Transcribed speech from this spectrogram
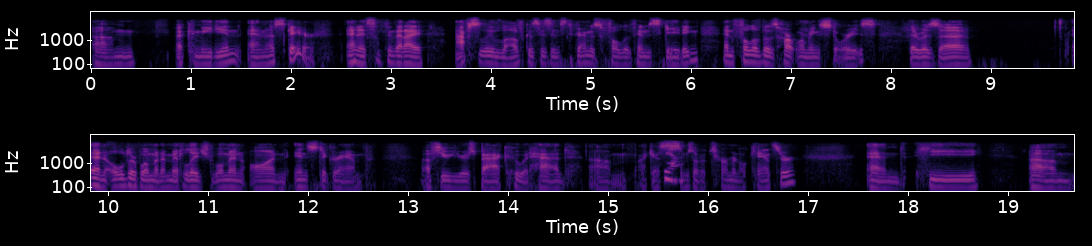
um, a comedian and a skater, and it's something that I absolutely love because his Instagram is full of him skating and full of those heartwarming stories. There was a an older woman, a middle-aged woman on Instagram a few years back who had had, um, I guess, yeah. some sort of terminal cancer, and he um,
